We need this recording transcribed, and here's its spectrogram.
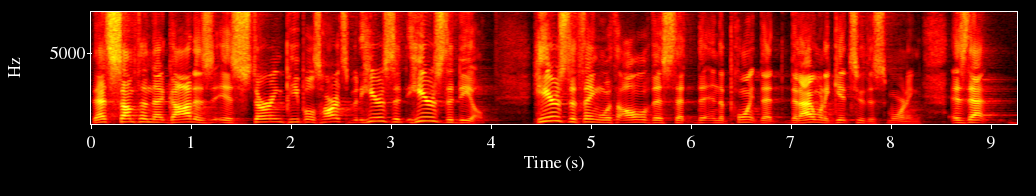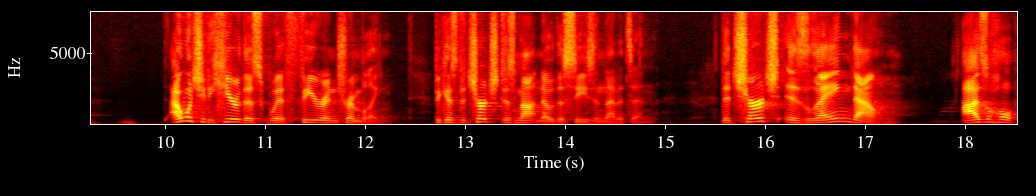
That's something that God is, is stirring people's hearts. But here's the, here's the deal Here's the thing with all of this that, and the point that, that I want to get to this morning is that I want you to hear this with fear and trembling because the church does not know the season that it's in. The church is laying down as a whole,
